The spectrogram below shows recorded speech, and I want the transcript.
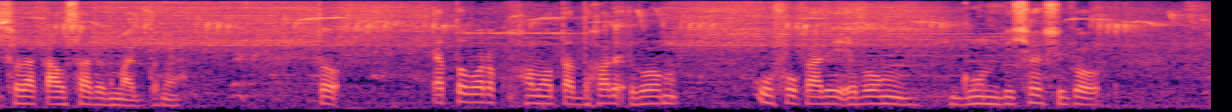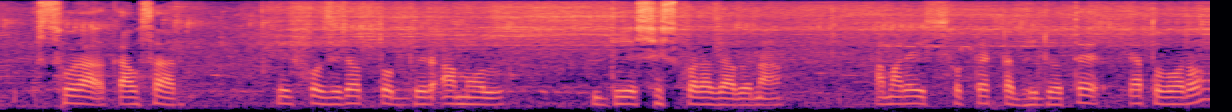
সোরা কাউসারের মাধ্যমে। তো এত বড় ক্ষমতাধর এবং উপকারী এবং গুণ বিশেষজ্ঞ সোরা কাউসার এর ফজিরত তদ্বির আমল দিয়ে শেষ করা যাবে না। আমার এই ছোট্ট একটা ভিডিওতে এত বড়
